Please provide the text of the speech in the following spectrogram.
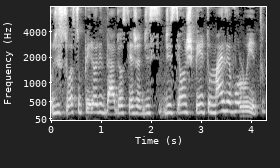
de sua superioridade, ou seja, de, de ser um espírito mais evoluído.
